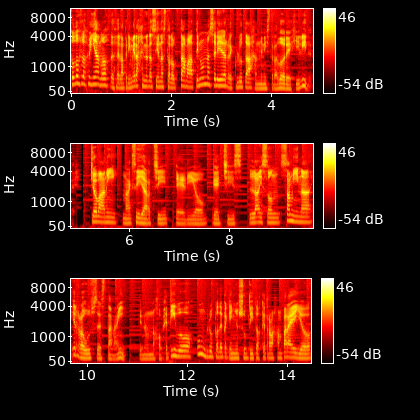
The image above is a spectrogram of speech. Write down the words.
Todos los villanos, desde la primera generación hasta la octava, tienen una serie de reclutas, administradores y líderes. Giovanni, Maxi y Archie, Elio, Getchis, Lyson, Samina y Rose están ahí. Tienen unos objetivos, un grupo de pequeños súbditos que trabajan para ellos,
